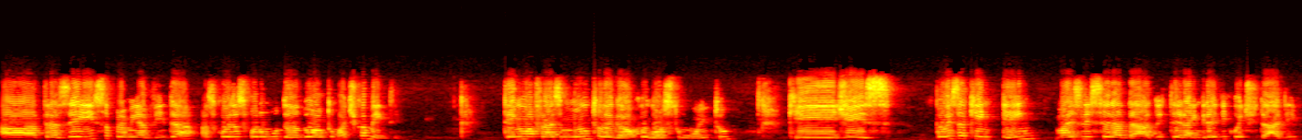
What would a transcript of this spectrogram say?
a trazer isso para minha vida, as coisas foram mudando automaticamente. Tem uma frase muito legal que eu gosto muito, que diz: Pois a quem tem, mais lhe será dado e terá em grande quantidade,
